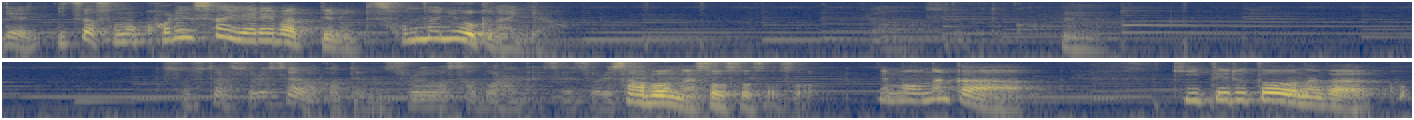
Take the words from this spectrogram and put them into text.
でで実はそのこれさえやればっていうのってそんなに多くないんだよ、ああそういうことか。うん、そしたらそれさえ分かってるのそれはサボらないですねそれサボんない。そうそうそうそう。でもなんか聞いてるとなんかこ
